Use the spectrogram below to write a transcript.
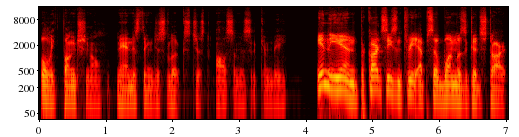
fully functional. Man, this thing just looks just awesome as it can be. In the end, Picard Season 3, Episode 1 was a good start,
